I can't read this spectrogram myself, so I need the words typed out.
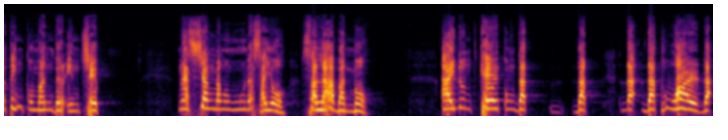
ating commander-in-chief na siyang mangunguna sa iyo sa laban mo. I don't care kung that that that, that war that,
